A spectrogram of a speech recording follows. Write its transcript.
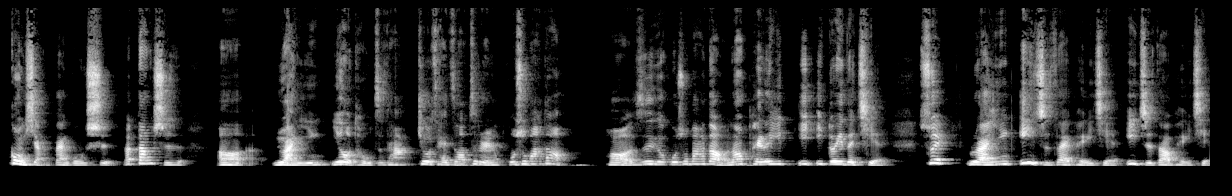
共享办公室，那当时呃软银也有投资他，就才知道这个人胡说八道。好、哦，这个胡说八道，然后赔了一一一堆的钱，所以软银一直在赔钱，一直到赔钱。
